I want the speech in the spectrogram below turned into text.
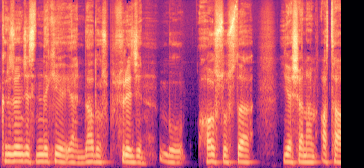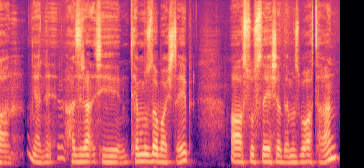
Kriz öncesindeki yani daha doğrusu bu sürecin bu Ağustos'ta yaşanan atağın yani Haziran şey, Temmuz'da başlayıp Ağustos'ta yaşadığımız bu atağın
